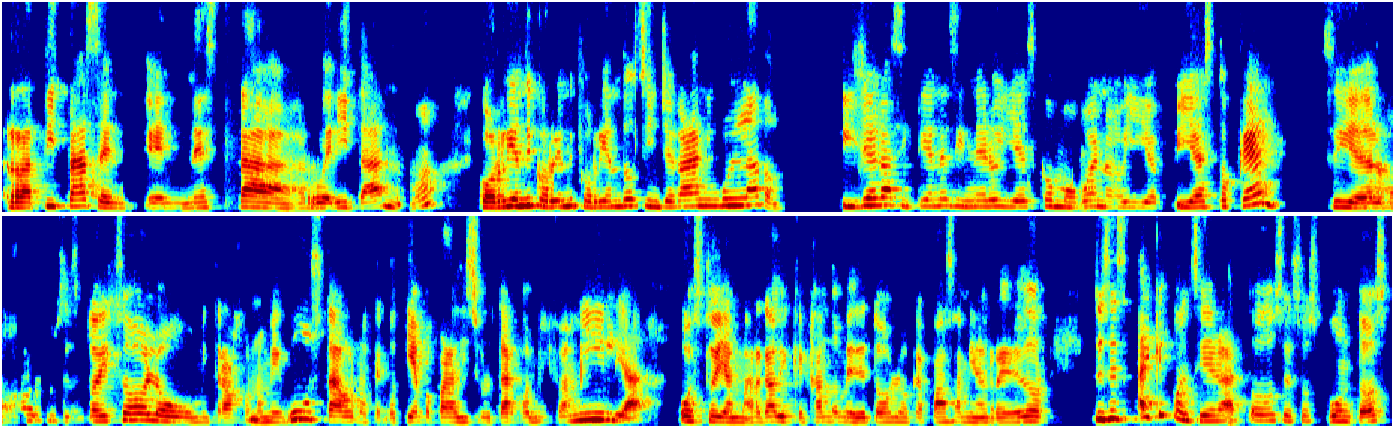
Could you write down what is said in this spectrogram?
ratitas en, en esta ruedita, ¿no? Corriendo y corriendo y corriendo sin llegar a ningún lado. Y llegas y tienes dinero y es como, bueno, ¿y, y esto qué? Si a lo mejor pues estoy solo o mi trabajo no me gusta o no tengo tiempo para disfrutar con mi familia o estoy amargado y quejándome de todo lo que pasa a mi alrededor. Entonces hay que considerar todos esos puntos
